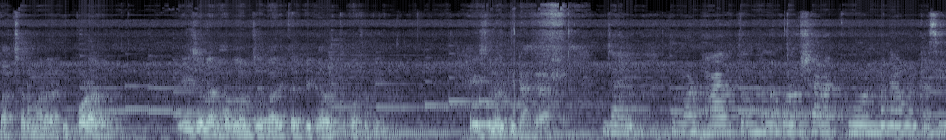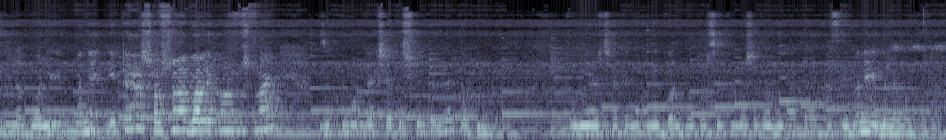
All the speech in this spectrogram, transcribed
বাচ্চার মারা আর কি পড়াবে না। এই জন্য ভাবলাম যে বাড়িতে বেকারত্ব কতদিন? এই জন্য আর কি ঢাকা আসা। যাই হোক তোমার ভাই তো মনে করো সারাক্ষণ মানে আমার কাছে এগুলো বলে। মানে এটা সবসময় বলে কোনো সময় যখন আমরা একসাথে শুতে যাই তখন বলে। তোমার সাথে অনেক গল্প করছে তোমার সাথে অনেক আড্ডা দিচ্ছে মানে এগুলো গল্প করে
